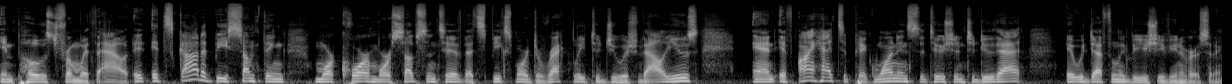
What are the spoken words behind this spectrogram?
imposed from without. It, has got to be something more core, more substantive, that speaks more directly to Jewish values. And if I had to pick one institution to do that, it would definitely be Yeshiva University.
